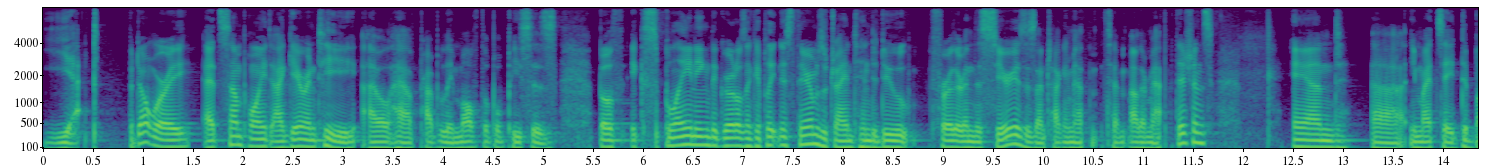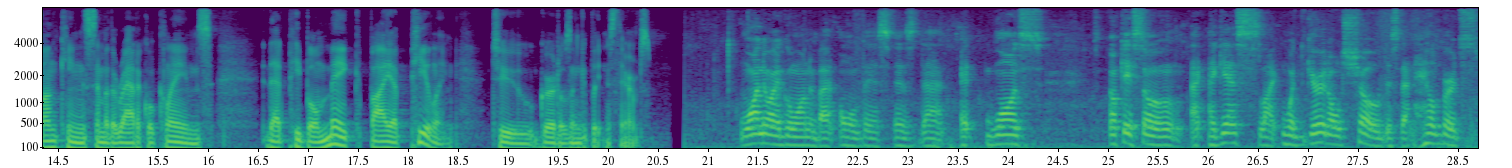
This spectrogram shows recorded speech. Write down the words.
yet. But don't worry, at some point, I guarantee I will have probably multiple pieces, both explaining the Gödel's incompleteness theorems, which I intend to do further in this series as I'm talking math- to other mathematicians, and uh, you might say debunking some of the radical claims that people make by appealing to Gödel's incompleteness theorems. Why do I go on about all this? Is that it was okay? So I, I guess like what Gödel showed is that Hilbert's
